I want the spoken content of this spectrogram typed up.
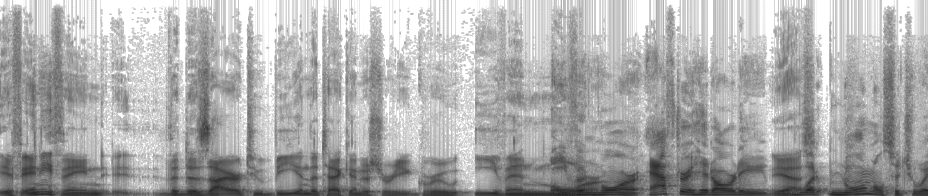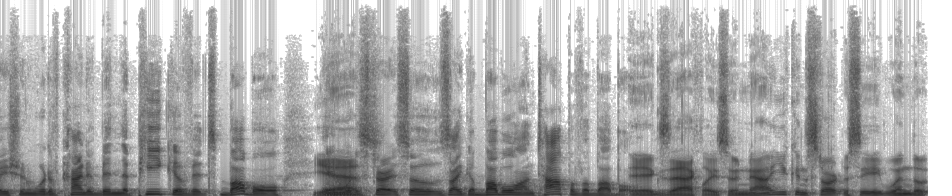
If anything, the desire to be in the tech industry grew even more. Even more after it had already Yes. what normal situation would have kind of been the peak of its bubble and would have started so it was like a bubble on top of a bubble. Exactly. So now you can start to see when the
